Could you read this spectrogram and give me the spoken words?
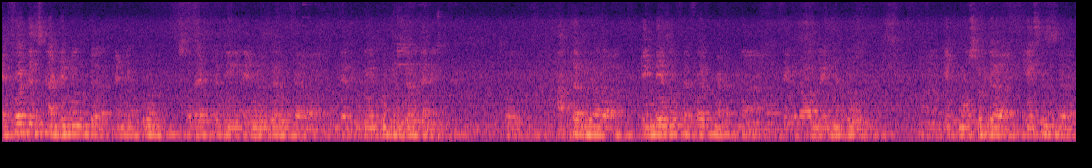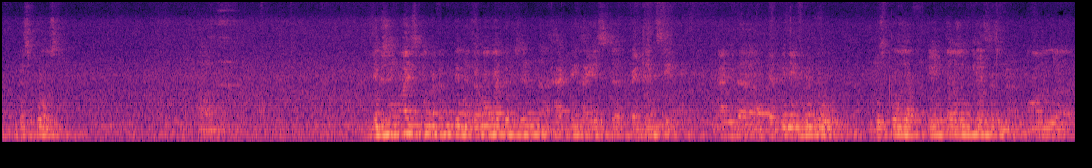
effort is continued and improved so that the end result, there will be a good result. So after uh, 10 days of effort, uh, they were all able to uh, get most of the cases uh, disposed. Uh, Division wise, madam, the Nizamabad division uh, had the highest uh, pendency and uh, they've been able to dispose of 8,000 cases, madam, all uh,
